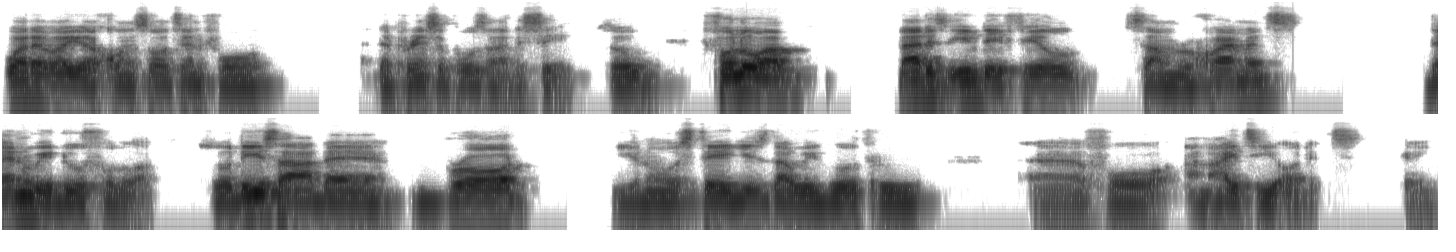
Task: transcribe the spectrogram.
Whatever you are consulting for, the principles are the same. So follow up, that is if they fill some requirements, then we do follow up. So these are the broad, you know, stages that we go through uh, for an IT audit. Okay.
